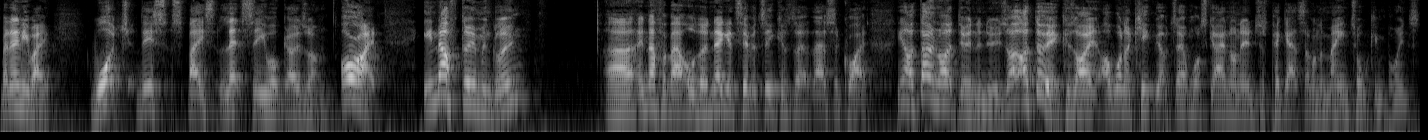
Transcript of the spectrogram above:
But anyway, watch this space. Let's see what goes on. All right, enough doom and gloom. Uh, enough about all the negativity because that, that's a quite, you know, I don't like doing the news. I, I do it because I, I want to keep you up to date on what's going on and just pick out some of the main talking points.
